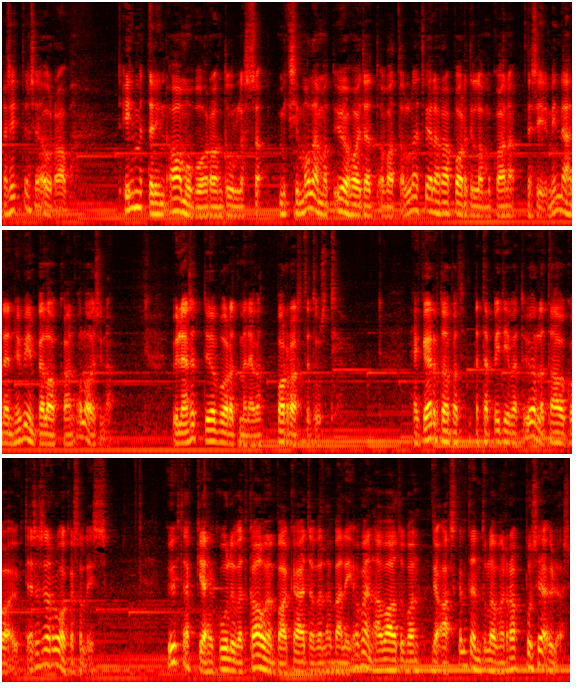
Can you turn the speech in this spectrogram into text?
Ja sitten seuraava. Ihmettelin aamuvuoroon tullessa, miksi molemmat yöhoitajat ovat olleet vielä raportilla mukana ja silmin nähden hyvin pelokkaan oloisina. Yleensä työvuorot menevät porrastetusti. He kertoivat, että pitivät yöllä taukoa yhteisessä ruokasalissa. Yhtäkkiä he kuulivat kauempaa käytävällä välioven avautuvan ja askelten tulevan rappusia ylös.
